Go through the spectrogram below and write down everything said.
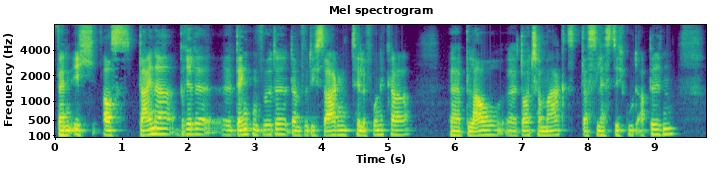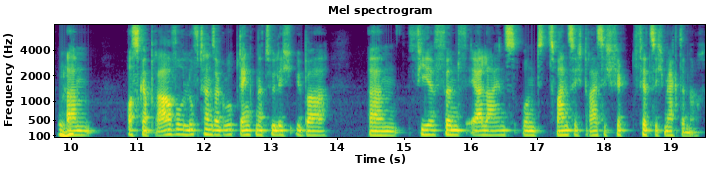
Wenn ich aus deiner Brille äh, denken würde, dann würde ich sagen, Telefonica, äh, Blau, äh, deutscher Markt, das lässt sich gut abbilden. Mhm. Ähm, Oscar Bravo, Lufthansa Group denkt natürlich über ähm, vier, fünf Airlines und 20, 30, 40 Märkte nach.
